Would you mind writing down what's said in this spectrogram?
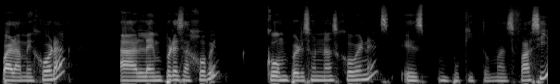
para mejora a la empresa joven con personas jóvenes es un poquito más fácil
